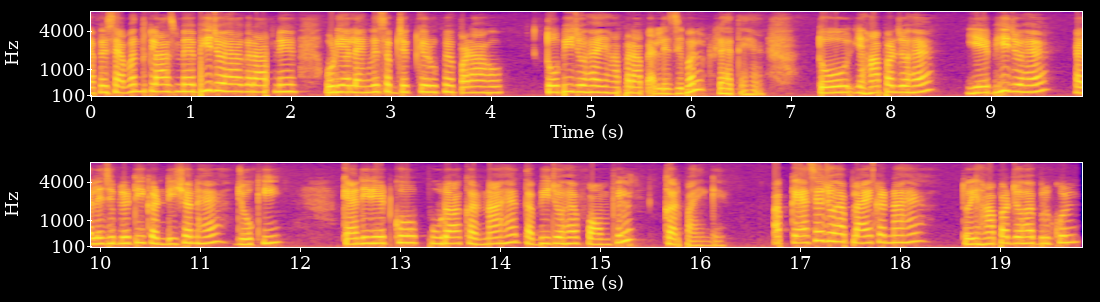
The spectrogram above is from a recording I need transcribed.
या फिर सेवन्थ क्लास में भी जो है अगर आपने उड़िया लैंग्वेज सब्जेक्ट के रूप में पढ़ा हो तो भी जो है यहाँ पर आप एलिजिबल रहते हैं। तो यहाँ पर जो है, ये भी जो है एलिजिबिलिटी कंडीशन है जो कि कैंडिडेट को पूरा करना है, तभी जो है फॉर्म फिल कर पाएँगे। अब कैसे जो है अप्लाई करना है तो यहाँ पर जो है बिल्कुल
